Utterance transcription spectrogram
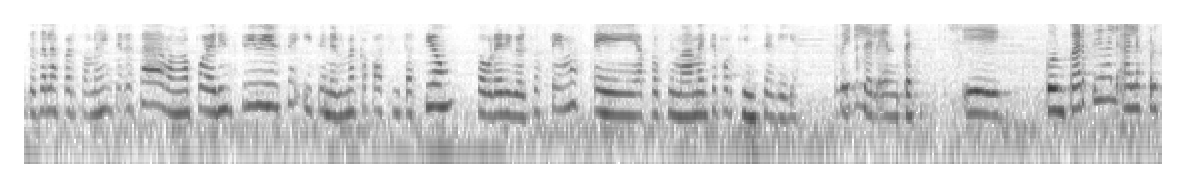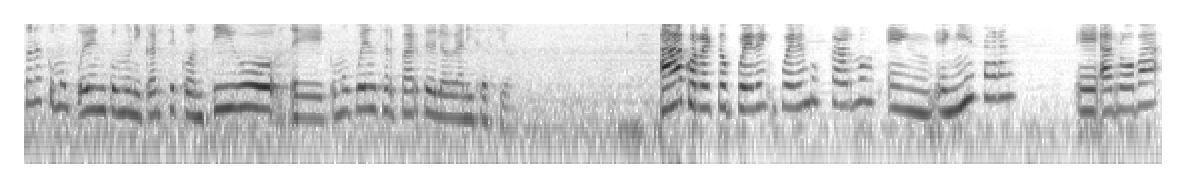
entonces las personas interesadas van a poder inscribirse y tener una capacitación sobre diversos temas eh, aproximadamente por 15 días. Excelente. Eh, compartes a, las personas cómo pueden comunicarse contigo, eh, cómo pueden ser parte de la organización. Ah, correcto. Pueden, pueden buscarnos en, en Instagram, eh, arroba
